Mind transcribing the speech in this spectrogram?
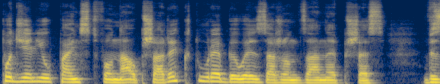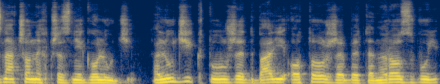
podzielił państwo na obszary, które były zarządzane przez wyznaczonych przez niego ludzi. Ludzi, którzy dbali o to, żeby ten rozwój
